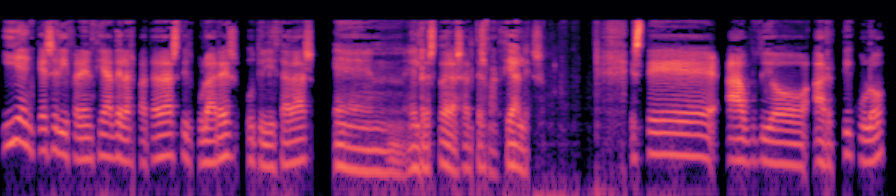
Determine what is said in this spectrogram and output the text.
y en qué se diferencia de las patadas circulares utilizadas en el resto de las artes marciales. Este audio artículo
